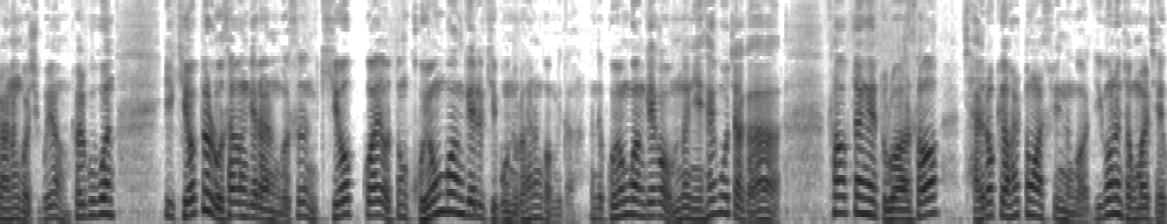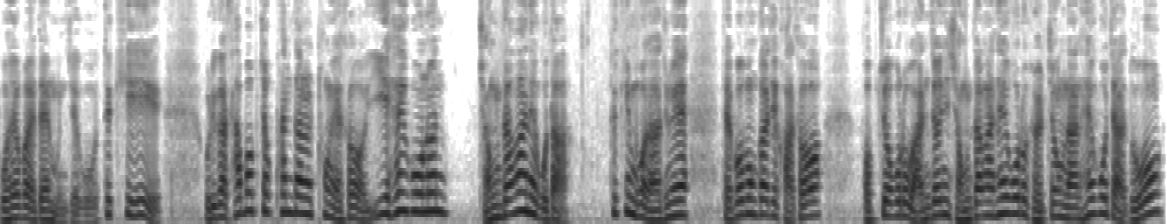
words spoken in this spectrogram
라는 것이고요. 결국은 이 기업별 노사관계라는 것은 기업과의 어떤 고용관계를 기본으로 하는 겁니다. 근데 고용관계가 없는 이 해고자가 사업장에 들어와서 자유롭게 활동할 수 있는 것, 이거는 정말 제고해봐야 될 문제고, 특히 우리가 사법적 판단을 통해서 이 해고는 정당한 해고다. 특히 뭐 나중에 대법원까지 가서 법적으로 완전히 정당한 해고로 결정난 해고자도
